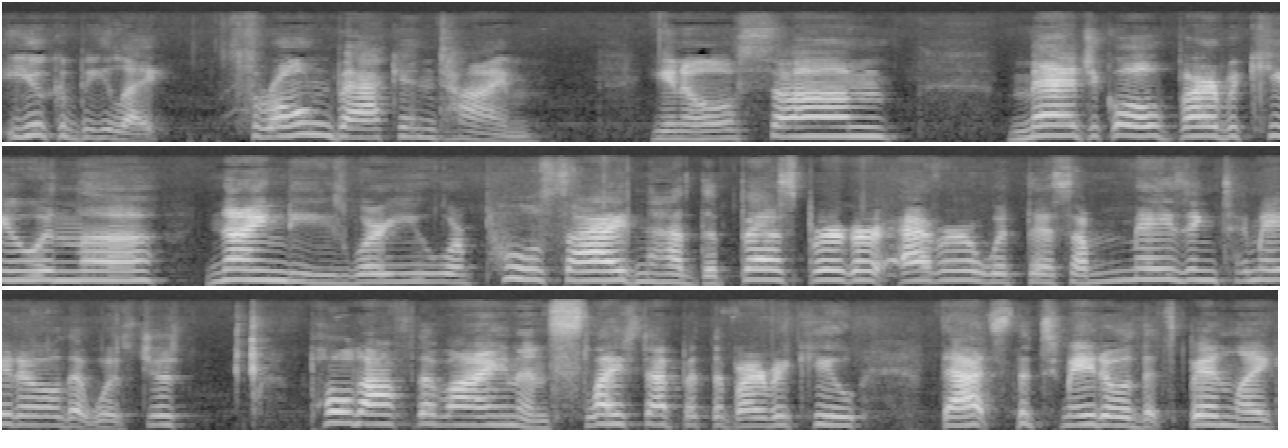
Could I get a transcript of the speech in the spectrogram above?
you could be like thrown back in time. You know, some magical barbecue in the 90s where you were poolside and had the best burger ever with this amazing tomato that was just pulled off the vine and sliced up at the barbecue. That's the tomato that's been like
